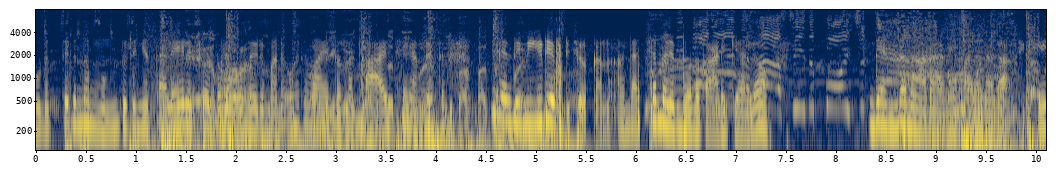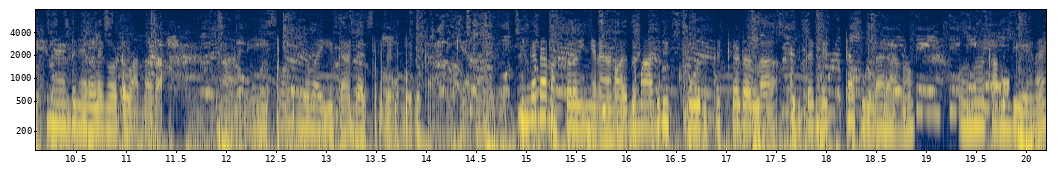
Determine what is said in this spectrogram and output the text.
ഉടുത്തിരുന്ന മുണ്ടുരിഞ്ഞ് തലയിലിട്ടോണ്ട് പോകുന്ന ഒരു മനോഹരമായിട്ടുള്ള കാഴ്ച കണ്ടിട്ട് ഇത് വീഡിയോ പിടിച്ചു വെക്കാം. അവന്റെ അച്ഛൻ വരുമ്പോൾ ഒന്ന് കാണിക്കാമല്ലോ. ഇത് എന്റെ നാടാണ് മലനട. വെക്കേഷനായിട്ട് ഞങ്ങൾ ഇങ്ങോട്ട് വന്നതാ ഇനിയിപ്പോൾ ഇന്ന് വൈകിട്ട് അവന്റെ അച്ഛൻ വരുമ്പോൾ കാണിക്കാൻ നിങ്ങളുടെ മക്കളും ഇങ്ങനെയാണോ? ഇതുമാതിരി കുരുത്തക്കേടുള്ള കുരുത്തക്കെട്ട പിള്ളേരാണോ? ഒന്ന് കമന്റ് ചെയ്യണേ.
